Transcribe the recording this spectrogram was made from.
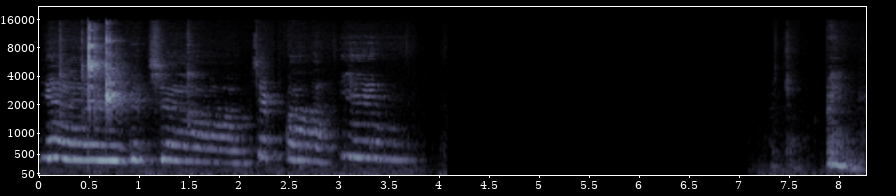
Yay, good job! Jackpot, yay! Petra, bang!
